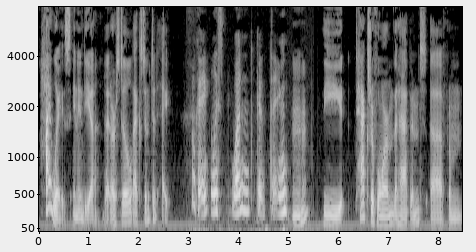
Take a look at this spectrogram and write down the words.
highways in India that are still extant today. Okay, at least one good thing. the tax reform that happened uh, from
